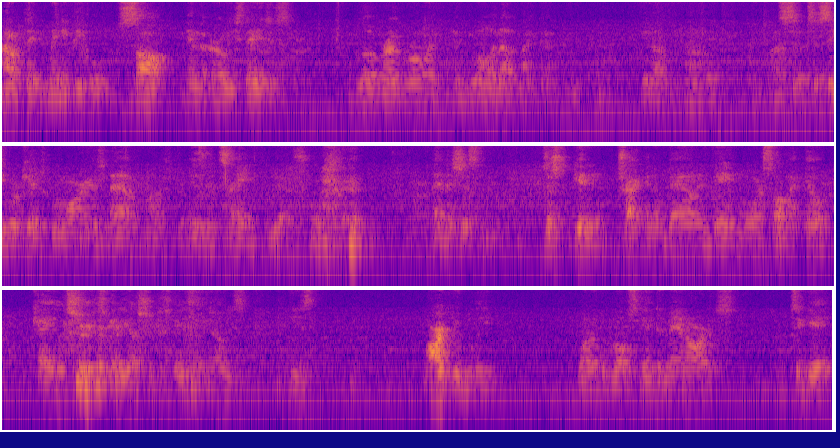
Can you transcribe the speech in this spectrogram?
I don't think many people saw in the early stages Lil Bruh growing and blowing up like that. You know, um, so, to see where Kendrick Lamar is now is insane Yes. and it's just just getting tracking him down and being more so like yo okay let's shoot this video shoot this video you know he's he's arguably one of the most in demand artists to get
